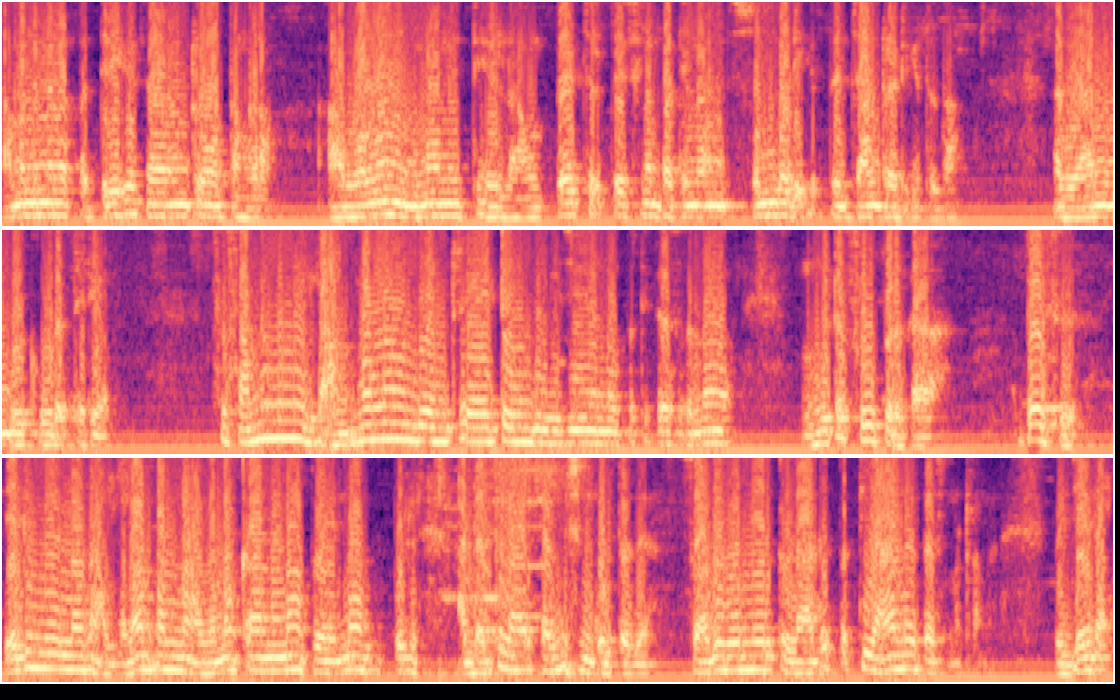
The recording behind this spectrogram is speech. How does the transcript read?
சம்பந்தமேல பத்திரிகைக்காரன்ற ஒருத்தங்கிறான். அவெல்லாம் என்னன்னு தெரியல. அவன் பேச்சுற பேசலாம் பாத்தீங்கன்னா சொம்பு அடிக்கிறது ஜால்ரா அடிக்கிறது தான். அது யாருன்னு உங்களுக்கு கூட தெரியும். ஸோ சம்மந்தமே இல்லை. அவெல்லாம் வந்து என்ட்ரி வந்து விஜய் என்னை பற்றி பேசுறதெல்லாம் உங்ககிட்ட ப்ரூஃப் இருக்கா? பேசு. எதுவுமே இல்லாத அதெல்லாம் பண்ணலாம் அதெல்லாம் காரணம்னா அப்போ என்ன புரியல அந்த இடத்துல யார் பர்மிஷன் கொடுத்தது? ஸோ அது ஒன்று இருக்குல்ல. அதை பற்றி யாருமே பேச மாட்டாங்க. விஜய் தான்.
